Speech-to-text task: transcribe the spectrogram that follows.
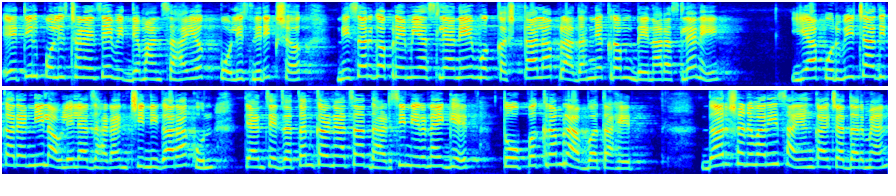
येथील पोलीस ठाण्याचे विद्यमान सहाय्यक पोलीस निरीक्षक निसर्गप्रेमी असल्याने व कष्टाला प्राधान्यक्रम देणार असल्याने यापूर्वीच्या अधिकाऱ्यांनी लावलेल्या झाडांची निगा राखून त्यांचे जतन करण्याचा धाडसी निर्णय घेत तो उपक्रम राबवत आहेत. दर शनिवारी सायंकाळच्या दरम्यान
